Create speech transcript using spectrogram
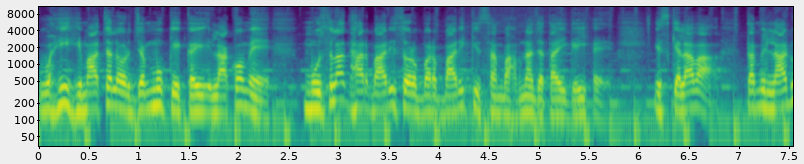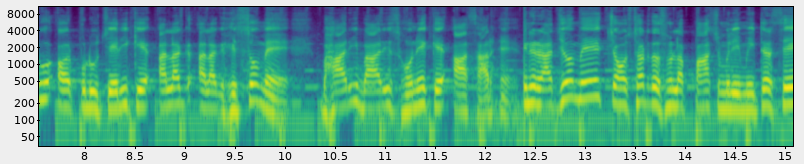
वहीं हिमाचल और जम्मू के कई इलाकों में मूसलाधार बारिश और बर्फबारी की संभावना जताई गई है। इसके अलावा तमिलनाडु और पुडुचेरी के अलग अलग हिस्सों में भारी बारिश होने के आसार हैं। इन राज्यों में चौंसठ दशमलव पाँच मिलीमीटर से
